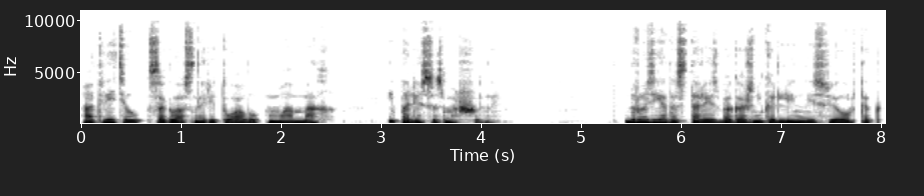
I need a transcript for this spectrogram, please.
ответил, согласно ритуалу, монах и полез из машины. Друзья достали из багажника длинный сверток,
